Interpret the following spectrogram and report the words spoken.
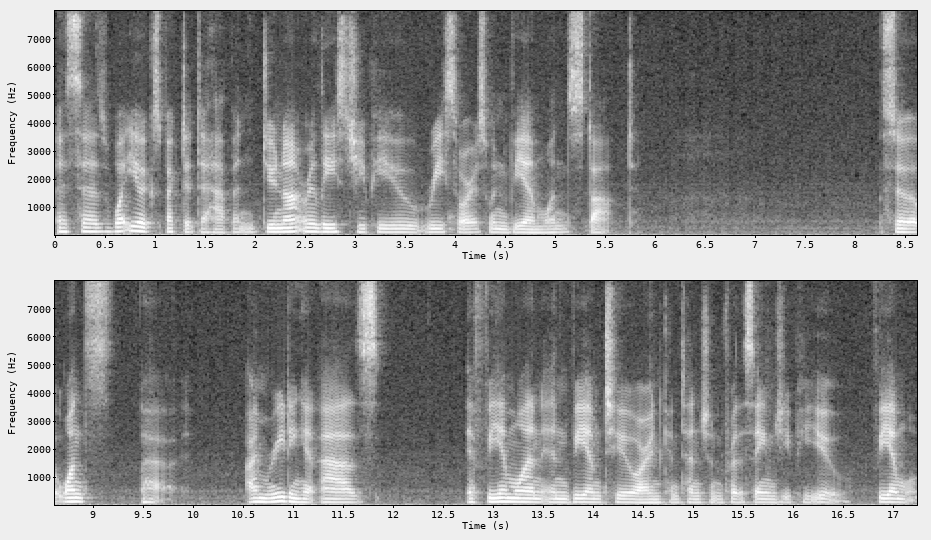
It says what you expected to happen. Do not release GPU resource when VM1 stopped. So once uh, I'm reading it as if VM1 and VM2 are in contention for the same GPU, VM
